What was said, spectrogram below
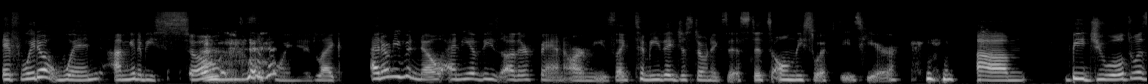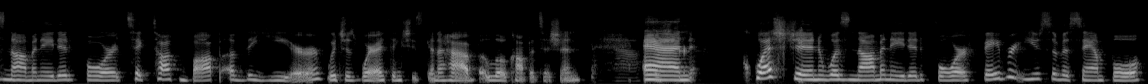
If we don't win, I'm going to be so disappointed. Like, I don't even know any of these other fan armies. Like, to me, they just don't exist. It's only Swifties here. um, Bejeweled was nominated for TikTok Bop of the Year, which is where I think she's going to have a little competition. Yeah, And sure. Question was nominated for favorite use of a sample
